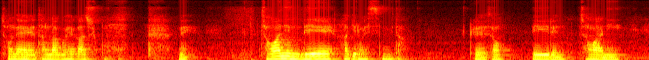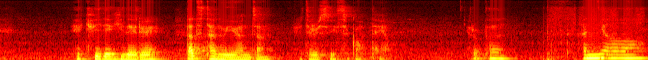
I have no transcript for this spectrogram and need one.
전해 달라고 해가지고 네. 정한이는 내일 하기로 했습니다. 그래서 내일은 정한이의 기대 기대를 따뜻한 우유 한 잔을 들을 수 있을 것 같아요. 여러분 안녕.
